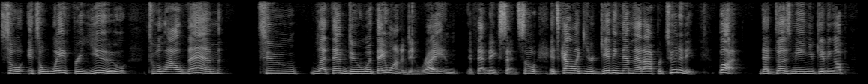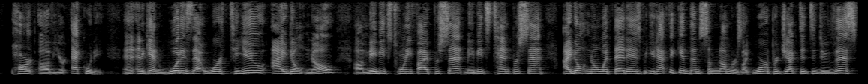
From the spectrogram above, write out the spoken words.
So it's a way for you to allow them to let them do what they want to do, right? And if that makes sense. So it's kind of like you're giving them that opportunity. But that does mean you giving up part of your equity. And, and again, what is that worth to you? I don't know. Uh, maybe it's 25%, maybe it's 10%. I don't know what that is, but you'd have to give them some numbers. Like we're projected to do this,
